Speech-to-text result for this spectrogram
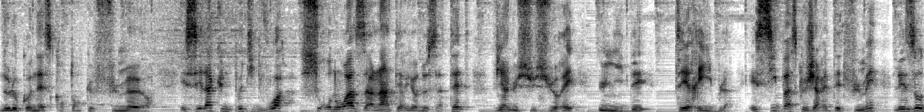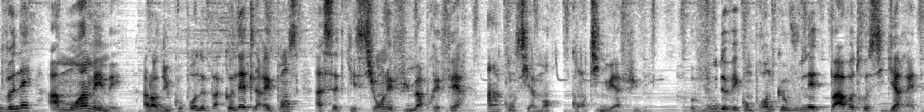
ne le connaissent qu'en tant que fumeur. Et c'est là qu'une petite voix sournoise à l'intérieur de sa tête vient lui susurrer une idée terrible. Et si parce que j'arrêtais de fumer, les autres venaient à moins m'aimer? Alors du coup, pour ne pas connaître la réponse à cette question, les fumeurs préfèrent inconsciemment continuer à fumer vous devez comprendre que vous n'êtes pas votre cigarette.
